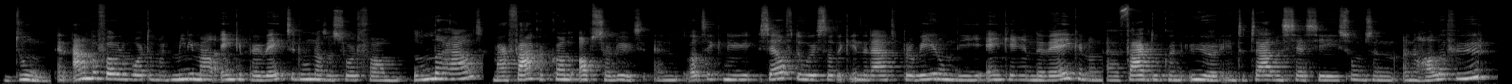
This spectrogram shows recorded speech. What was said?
doen. En aanbevolen wordt om het minimaal één keer per week te doen als een soort van onderhoud. Maar vaker kan absoluut. En wat ik nu zelf doe, is dat ik inderdaad probeer om die één keer in de week. En dan uh, vaak doe ik een uur, in totaal een sessie, soms een, een half uur.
